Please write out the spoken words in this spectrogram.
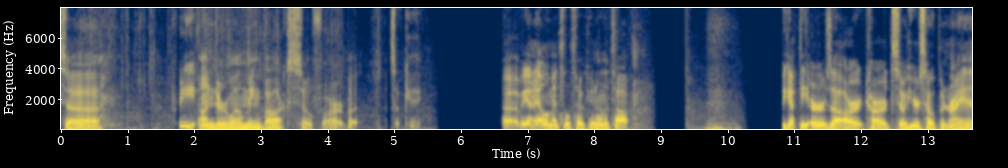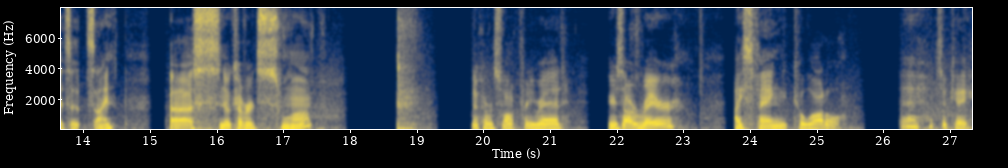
It's a pretty underwhelming box so far, but that's okay. Uh, we got an elemental token on the top. We got the Urza art card, so here's hoping, right? It's a sign. Uh, snow-covered swamp. Snow-covered swamp, pretty rad. Here's our rare Ice Fang Coatl. Eh, that's okay.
